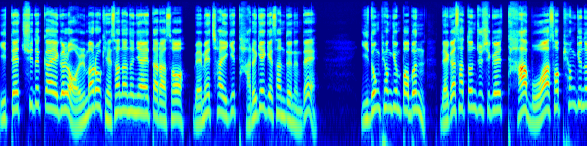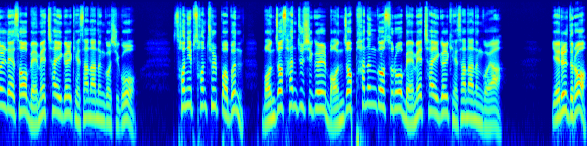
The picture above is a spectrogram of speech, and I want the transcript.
이때 취득가액을 얼마로 계산하느냐에 따라서 매매 차익이 다르게 계산되는데 이동평균법은 내가 샀던 주식을 다 모아서 평균을 내서 매매 차익을 계산하는 것이고 선입 선출법은 먼저 산 주식을 먼저 파는 것으로 매매 차익을 계산하는 거야. 예를 들어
